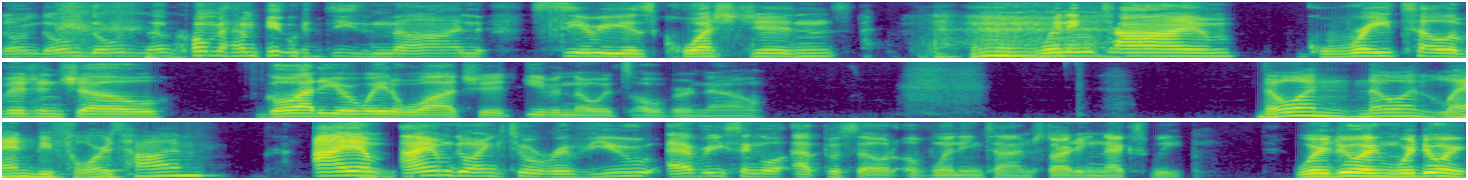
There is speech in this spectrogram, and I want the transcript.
Don't don't don't, don't come at me with these non-serious questions. Winning Time, great television show. Go out of your way to watch it, even though it's over now. No one, no one land before time. I am mm. I am going to review every single episode of Winning Time starting next week. We're doing we're doing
